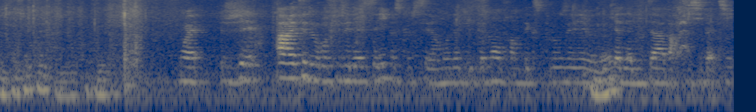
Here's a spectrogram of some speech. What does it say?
une société qui. Ouais, j'ai arrêté de refuser les SCI parce que c'est un modèle qui est tellement en train d'exploser euh, qu'il y a de l'habitat participatif.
